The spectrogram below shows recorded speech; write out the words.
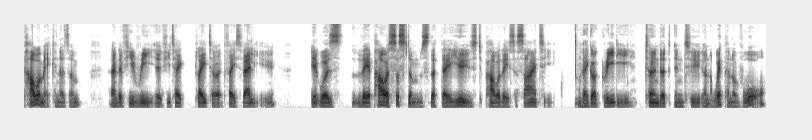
power mechanism, and if you re if you take Plato at face value, it was their power systems that they used to power their society. They got greedy, turned it into a weapon of war,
